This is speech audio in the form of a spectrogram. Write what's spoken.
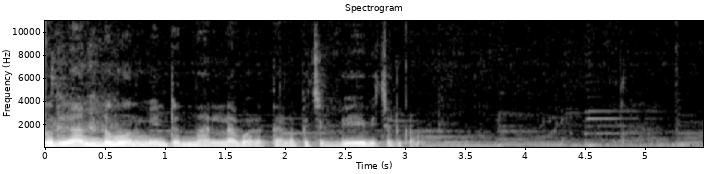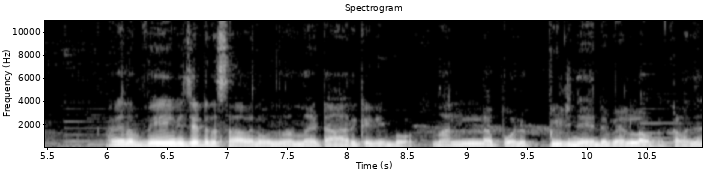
ഒരു രണ്ട് മൂന്ന് മിനിറ്റ് നല്ലപോലെ തിളപ്പിച്ച് വേവിച്ചെടുക്കണം. അങ്ങനെ വേവിച്ചെടുത്ത സാധനം ഒന്ന് നന്നായിട്ട് ആറി കഴിയുമ്പോൾ നല്ല പോലെ പിഴിഞ്ഞ് അതിന്റെ വെള്ളമൊക്കെ കളഞ്ഞ്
